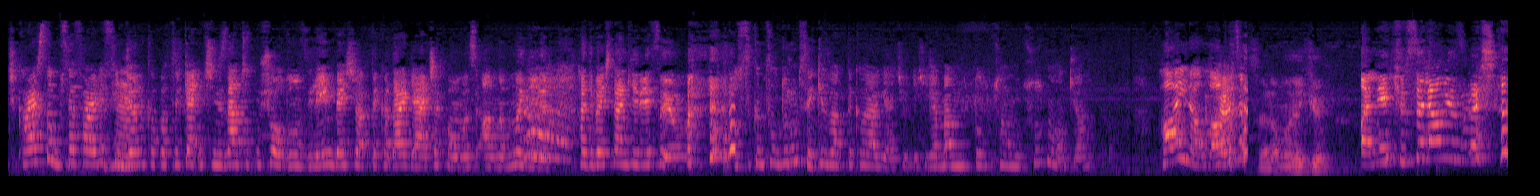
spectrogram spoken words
çıkarsa bu sefer de fincanı kapatırken içinizden tutmuş olduğunuz dileğin 5 vakte kadar gerçek olması anlamına gelir. Hadi 5'ten geriye sayalım. o sıkıntılı durum 8 vakte kadar gerçekleşecek. Ya ben mutlu olursam mutsuz mu olacağım? Hayır Allah. Selamünaleyküm. Aleykümselam yazın aşağı.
